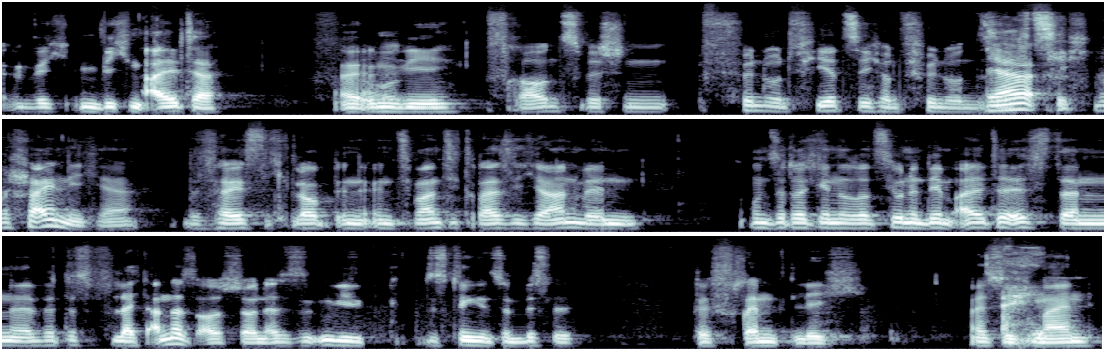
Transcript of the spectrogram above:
in, welch, in welchem Alter. Äh, irgendwie. Frauen zwischen 45 und Ja, 65. wahrscheinlich, ja. Das heißt, ich glaube, in, in 20, 30 Jahren, wenn unsere Generation in dem Alter ist, dann äh, wird das vielleicht anders ausschauen. Also irgendwie, das klingt jetzt so ein bisschen befremdlich. Weißt du, was ich meine?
